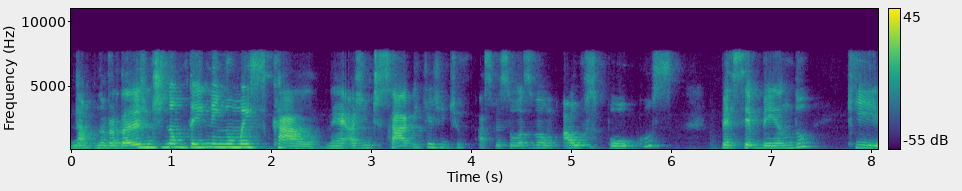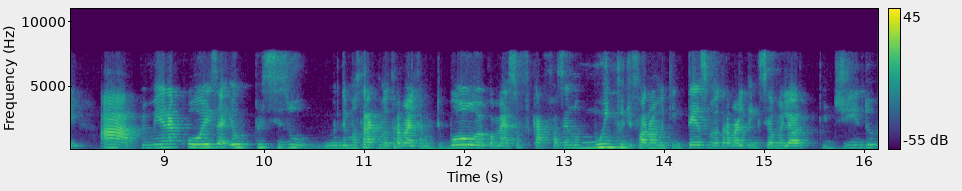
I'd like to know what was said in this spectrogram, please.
Não, na verdade a gente não tem nenhuma escala, né? A gente sabe que a gente, as pessoas vão aos poucos percebendo que ah, primeira coisa eu preciso demonstrar que meu trabalho está muito bom, eu começo a ficar fazendo muito de forma muito intensa, meu trabalho tem que ser o melhor pedido,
